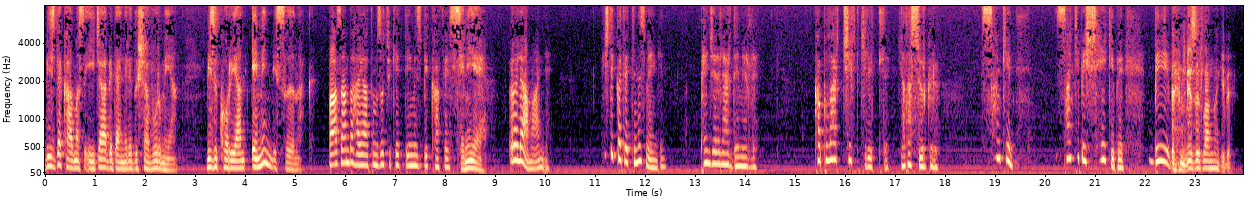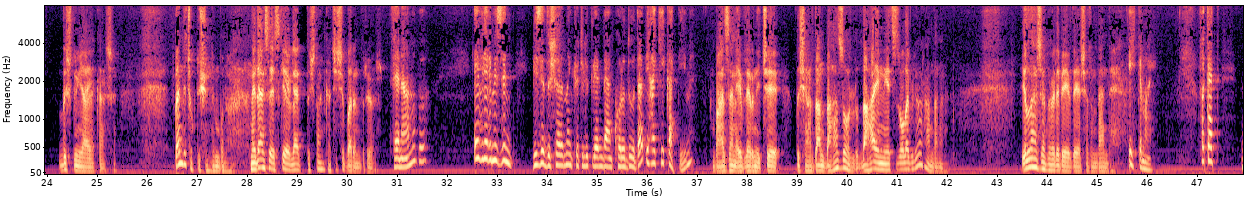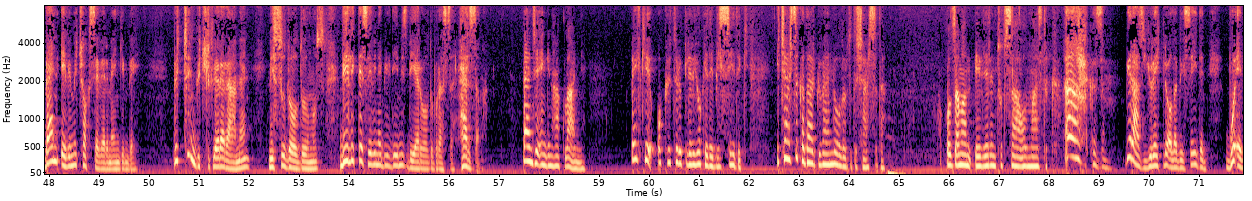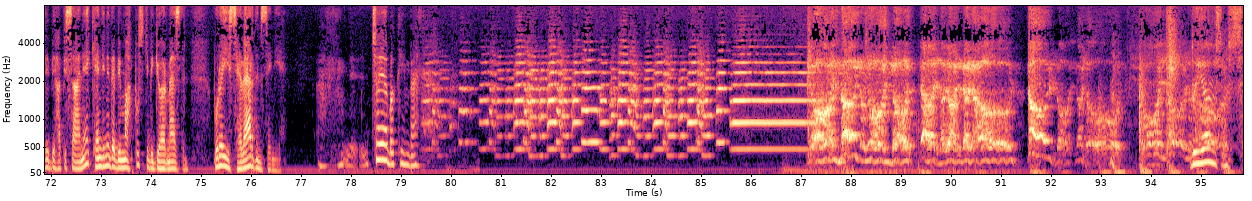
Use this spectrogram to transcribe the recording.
Bizde kalması icap edenleri dışa vurmayan Bizi koruyan emin bir sığınak. Bazen de hayatımızı tükettiğimiz bir kafes. Seniye Öyle ama anne. Hiç dikkat ettiniz mi Engin? Pencereler demirli. Kapılar çift kilitli Ya da sürgülü Sanki Sanki bir şey gibi Bir Bir zırhlanma gibi Dış dünyaya karşı. Ben de çok düşündüm bunu. Nedense eski evler dıştan kaçışı barındırıyor. Fena mı bu? Evlerimizin bizi dışarının kötülüklerinden koruduğu da bir hakikat değil mi? Bazen evlerin içi dışarıdan daha zorlu Daha emniyetsiz olabiliyor Handan Hanım. Yıllarca böyle bir evde yaşadım ben de. İhtimal. Fakat ben evimi çok severim Engin Bey. Bütün güçlüklere rağmen Mesut olduğumuz Birlikte sevinebildiğimiz bir yer oldu burası Her zaman. Bence Engin haklı anne. Belki o kötülükleri yok edebilseydik İçerisi kadar güvenli olurdu dışarısı da. O zaman evlerin tutsağı olmazdık. Ah kızım Biraz yürekli olabilseydin Bu evi bir hapishane Kendini de bir mahpus gibi görmezdin. Burayı severdin seniye Çaya bakayım ben. Duyuyor musunuz?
